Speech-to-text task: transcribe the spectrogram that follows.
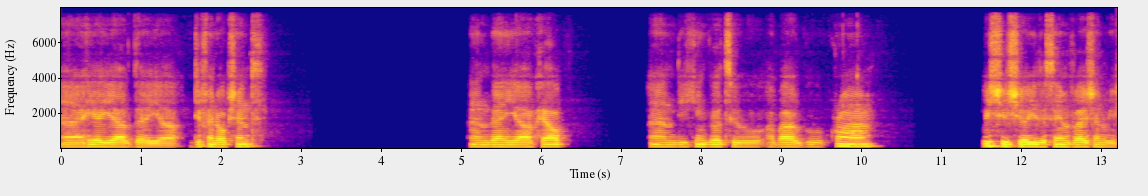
Uh, here you have the uh, different options. And then you have help. And you can go to about Google Chrome which should show you the same version we,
